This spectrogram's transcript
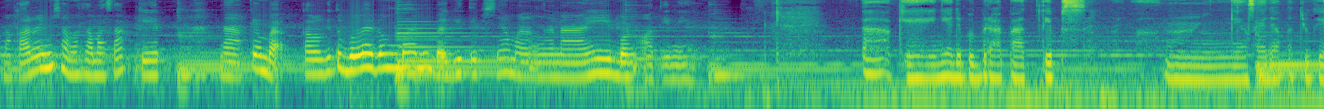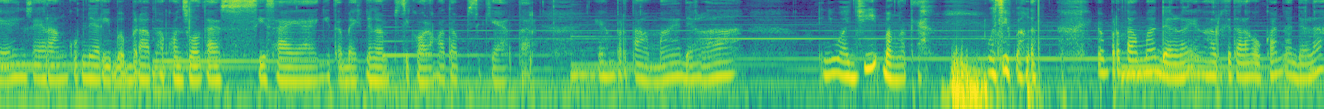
Nah karena ini sama-sama sakit. Nah oke mbak. Kalau gitu boleh dong mbak nih bagi tipsnya mengenai burnout ini. Uh, Oke ini ada beberapa tips hmm, yang saya dapat juga ya Yang saya rangkum dari beberapa konsultasi saya gitu Baik dengan psikolog atau psikiater. Yang pertama adalah ini wajib banget ya wajib banget. Yang pertama adalah yang harus kita lakukan adalah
